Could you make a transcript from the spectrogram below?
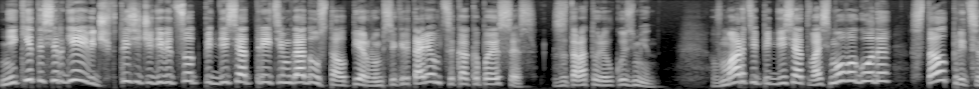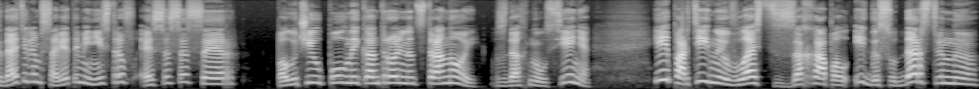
Никита Сергеевич в 1953 году стал первым секретарем ЦК КПСС, затараторил Кузьмин в марте 1958 года стал председателем Совета министров СССР. Получил полный контроль над страной, вздохнул Сеня, и партийную власть захапал, и государственную,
